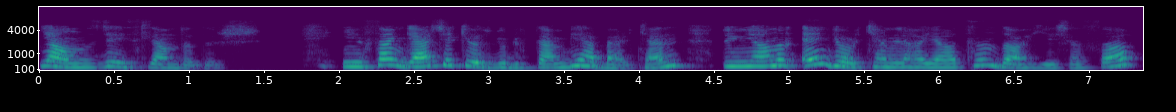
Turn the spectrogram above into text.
yalnızca İslam'dadır. İnsan gerçek özgürlükten bir haberken dünyanın en görkemli hayatını dahi yaşasa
